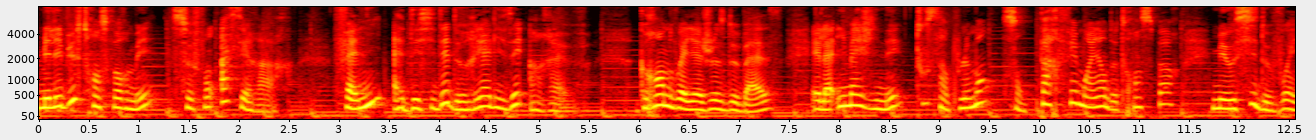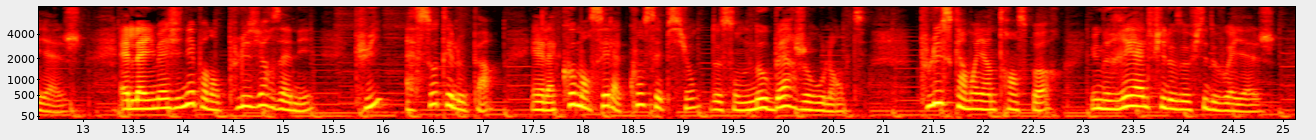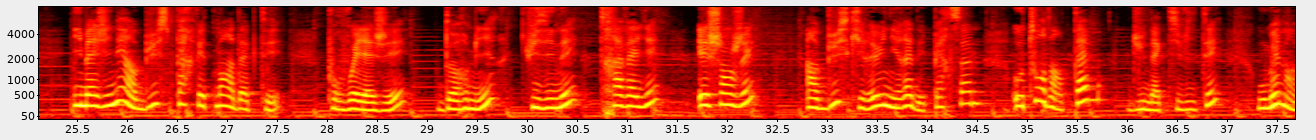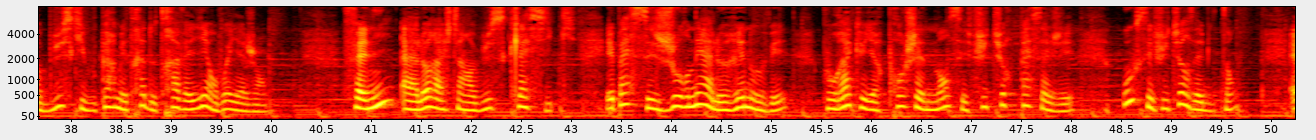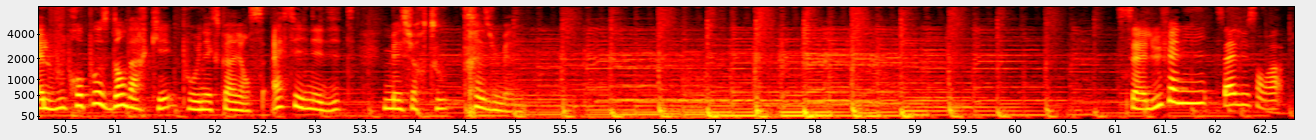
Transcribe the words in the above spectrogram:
mais les bus transformés se font assez rares. Fanny a décidé de réaliser un rêve. Grande voyageuse de base, elle a imaginé tout simplement son parfait moyen de transport, mais aussi de voyage. Elle l'a imaginé pendant plusieurs années, puis a sauté le pas et elle a commencé la conception de son auberge roulante plus qu'un moyen de transport, une réelle philosophie de voyage. Imaginez un bus parfaitement adapté pour voyager, dormir, cuisiner, travailler, échanger. Un bus qui réunirait des personnes autour d'un thème, d'une activité, ou même un bus qui vous permettrait de travailler en voyageant. Fanny a alors acheté un bus classique et passe ses journées à le rénover pour accueillir prochainement ses futurs passagers ou ses futurs habitants elle vous propose d'embarquer pour une expérience assez inédite, mais surtout très humaine. Salut Fanny Salut Sandra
